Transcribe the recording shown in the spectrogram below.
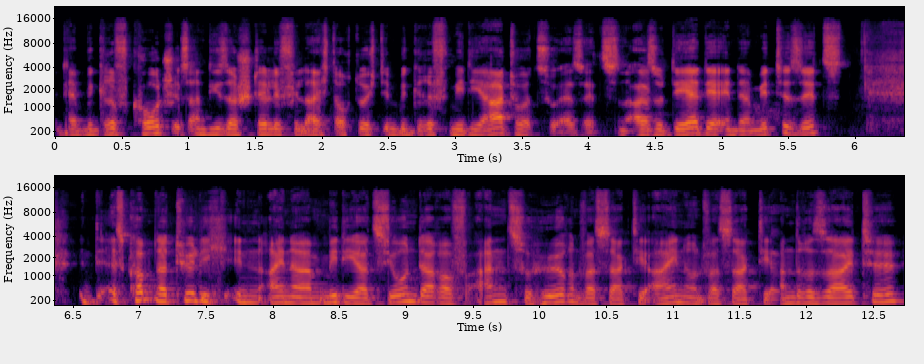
Der Begriff Coach ist an dieser Stelle vielleicht auch durch den Begriff Mediator zu ersetzen. Also der, der in der Mitte sitzt. Es kommt natürlich in einer Mediation darauf an, zu hören, was sagt die eine und was sagt die andere Seite.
